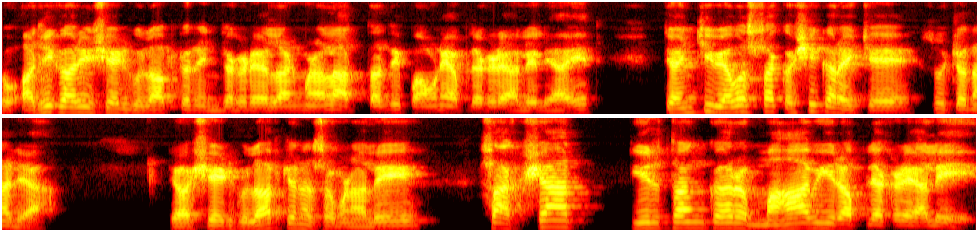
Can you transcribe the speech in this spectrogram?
तो अधिकारी शेठ गुलाबचंद यांच्याकडे आला आणि म्हणाला आत्ता ते पाहुणे आपल्याकडे आलेले आहेत. त्यांची व्यवस्था कशी करायची आहे? सूचना द्या. तेव्हा शेठ गुलाबचंद असं म्हणाले साक्षात तीर्थंकर महावीर आपल्याकडे आले.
